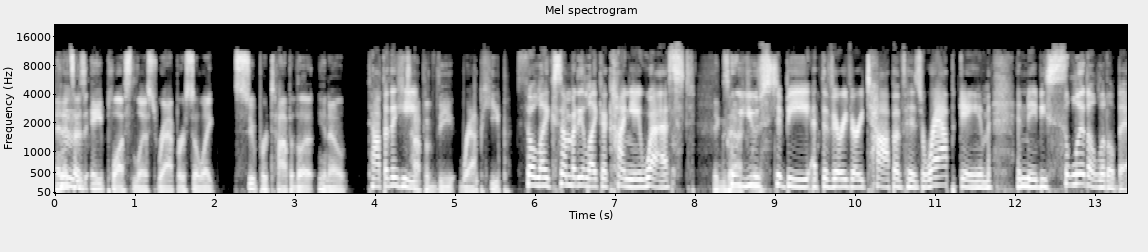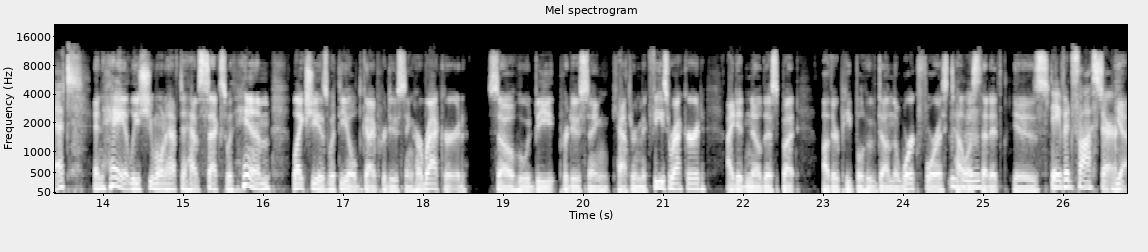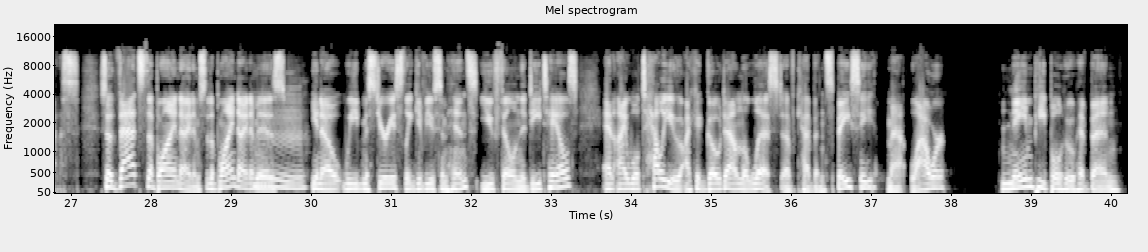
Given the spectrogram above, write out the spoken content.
and Hmm. it says A plus list rapper, so like super top of the you know top of the heap. top of the rap heap. So, like somebody like a Kanye West, Exactly. who used to be at the very, very top of his rap game and maybe slid a little bit. And hey, at least she won't have to have sex with him like she is with the old guy producing her record. So, who would be producing Katharine McPhee's record? I didn't know this, but other people who've done the work for us tell Mm-hmm. us that it is. David Foster. Yes. So that's the blind item. So the blind item is, you know, we mysteriously give you some hints, you fill in the details, and I will tell you, I could go down the list of Kevin Spacey, Matt Lauer, name people who have been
